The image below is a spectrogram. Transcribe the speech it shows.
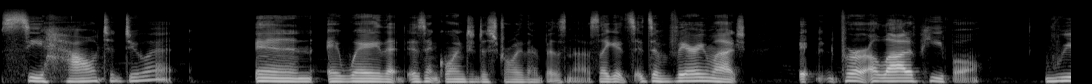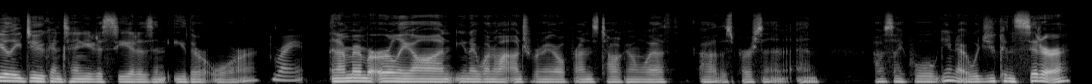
see how to do it in a way that isn't going to destroy their business. Like it's it's a very much it, for a lot of people really do continue to see it as an either or. Right. And I remember early on, you know, one of my entrepreneurial friends talking with uh, this person, and I was like, well, you know, would you consider,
